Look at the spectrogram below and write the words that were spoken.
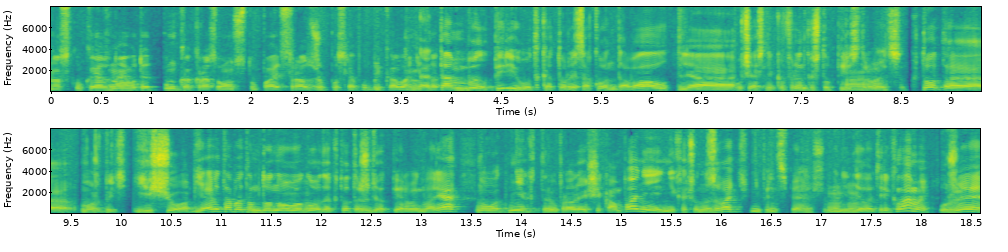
Насколько я знаю, вот этот пункт как раз он вступает сразу же после опубликования. Закона. Там был период, который закон давал для участников рынка, чтобы перестроиться. А-а-а. Кто-то, может быть, еще объявит об этом до Нового угу. года, кто-то ждет 1 января. Ну, вот некоторые управляющие компании, не хочу называть, не принципиально, чтобы угу. не делать рекламы, уже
